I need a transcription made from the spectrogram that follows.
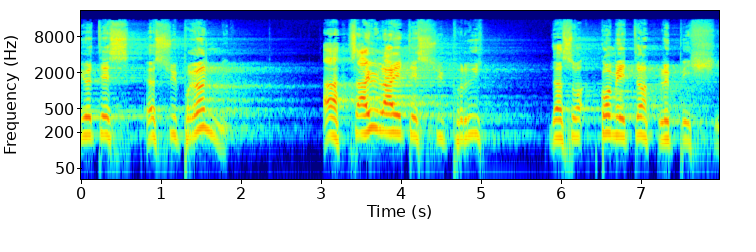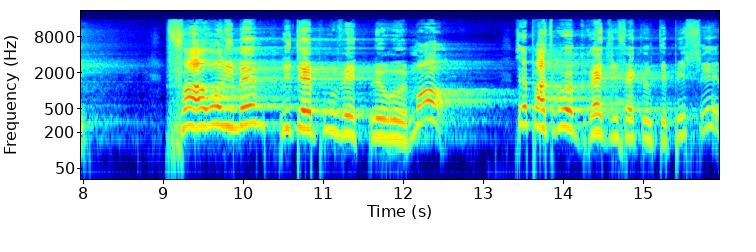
il était euh, surpris. Ah, Saül a été surpris dans son, comme étant le péché. Pharaon lui-même, il t'a éprouvé le remords. C'est pas trop regret du fait qu'il t'a péché.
